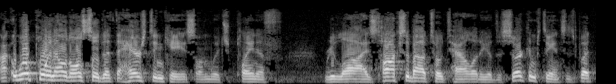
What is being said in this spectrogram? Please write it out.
I will point out also that the Hairston case on which plaintiff relies talks about totality of the circumstances, but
